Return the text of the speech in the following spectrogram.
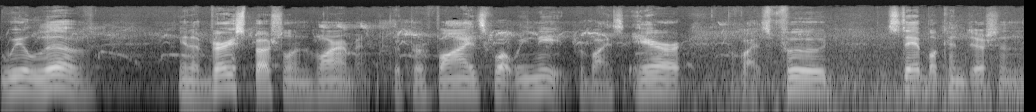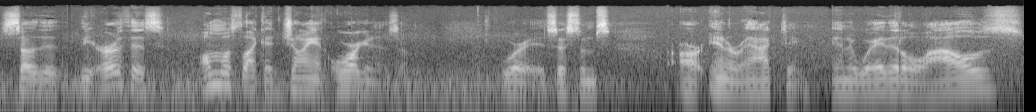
We live in a very special environment that provides what we need, provides air, provides food, stable conditions, so that the Earth is almost like a giant organism where its systems are interacting in a way that allows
